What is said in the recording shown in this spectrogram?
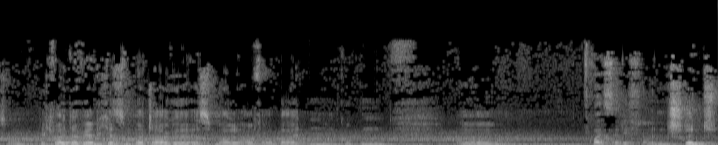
So, ich weiß, da werde ich jetzt ein paar Tage erstmal aufarbeiten und gucken. Äh, Freust du dich schon? Einen Schritt,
